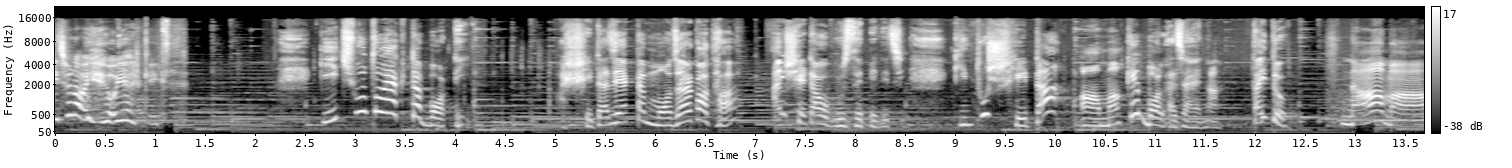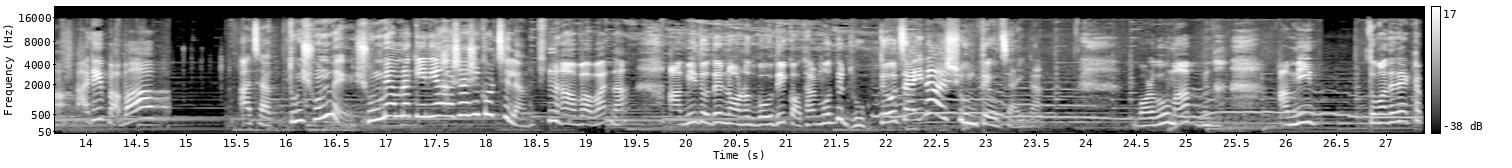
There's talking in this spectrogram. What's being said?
কিছু না ওই ওই আর কি। কিছু তো একটা বটেই। আর সেটা যে একটা মজার কথা আমি সেটাও বুঝতে পেরেছি। কিন্তু সেটা আমাকে বলা যায় না তাই তো? না মা। আরে বাবা। আচ্ছা তুমি শুনবে? শুনবে আমরা কি নিয়ে হাসাহাসি করছিলাম? না বাবা না। আমি তোদের ননদ বৌদির কথার মধ্যে ঢুকতেও চাই না আর শুনতেও চাই না। বড় বৌমা আমি তোমাদের একটা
